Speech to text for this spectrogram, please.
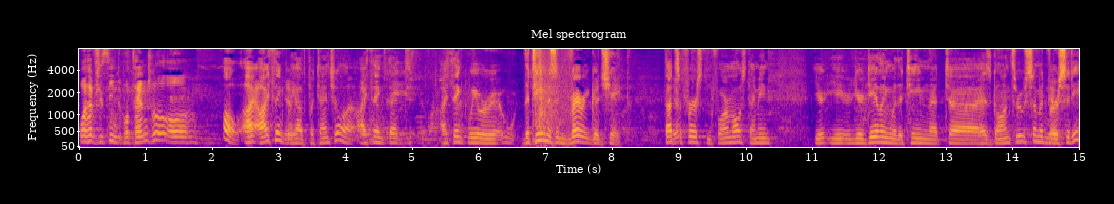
What have you seen? The potential, or Oh, I, I think we have potential. I think that I think we were the team is in very good shape. That's the first and foremost. I mean, you're you're, you're dealing with a team that uh, has gone through some adversity,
